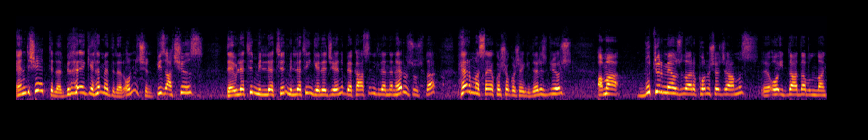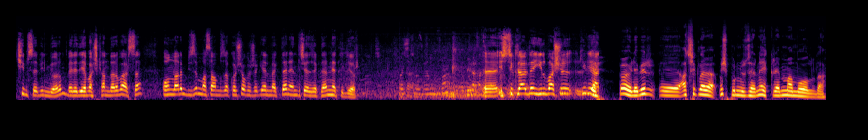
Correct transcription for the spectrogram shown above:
endişe ettiler. Bir araya gelemediler. Onun için biz açığız. Devleti, milleti, milletin geleceğini, bekasını ilgilendiren her hususta her masaya koşa koşa gideriz diyoruz. Ama bu tür mevzuları konuşacağımız e, o iddiada bulunan kimse bilmiyorum. Belediye başkanları varsa onların bizim masamıza koşa koşa gelmekten endişe edeceklerini net biliyorum. E, İstiklal'de yılbaşı gibi yani böyle bir e, açıklama yapmış bunun üzerine Ekrem İmamoğlu da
